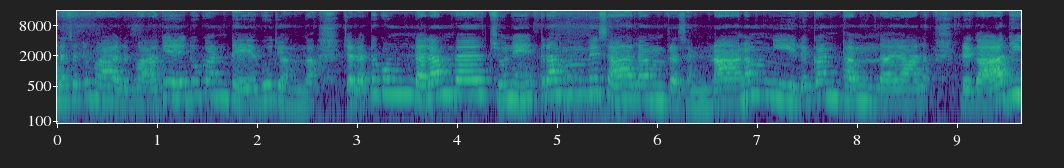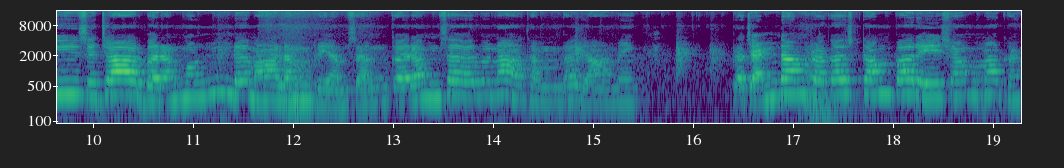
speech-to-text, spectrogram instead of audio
शरीरं सुपुरोणमौलिकलोलीनि चारुगङ्गालसटभालभागे दुकण्ठे भुजङ्गा चलत्कुण्डलं दक्षुनेत्रं विशालं प्रसन्नानं नीलकण्ठं दयालं। मृगाधीशचार्बरं मुण्डमालं, प्रियं शङ्करं सर्वनाथं भजामि। प्रचण्डं प्रकष्टं परेशम् अखण्ड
